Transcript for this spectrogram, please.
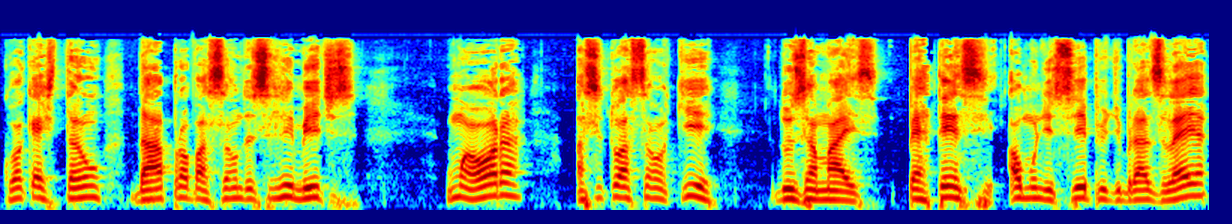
com a questão da aprovação desses limites. Uma hora a situação aqui dos ramais pertence ao município de Brasileia,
